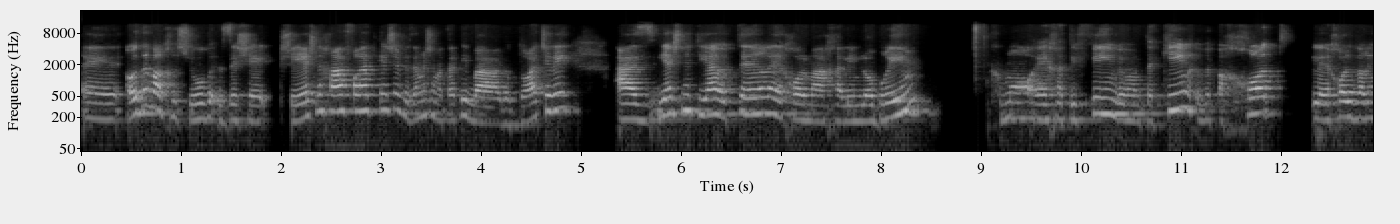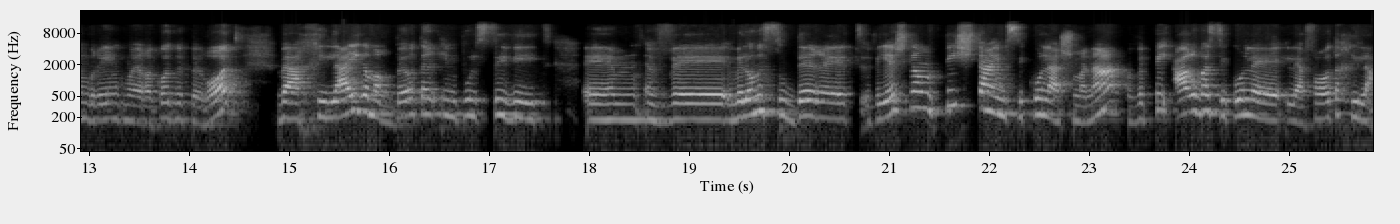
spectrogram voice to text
אה, עוד דבר חשוב זה שכשיש לך הפרעת קשב, וזה מה שמצאתי בדוקטורט שלי, אז יש נטייה יותר לאכול מאכלים לא בריאים, כמו אה, חטיפים וממתקים, ופחות לאכול דברים בריאים כמו ירקות ופירות, והאכילה היא גם הרבה יותר אימפולסיבית אמ, ו- ולא מסודרת, ויש גם פי שתיים סיכון להשמנה ופי ארבע סיכון להפרעות אכילה.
